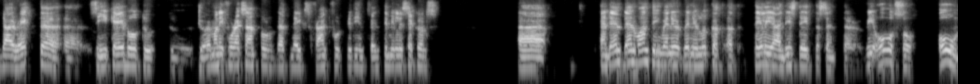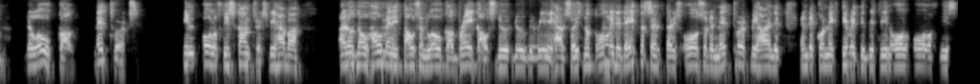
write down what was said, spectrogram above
direct uh, uh, sea cable to, to Germany, for example, that makes Frankfurt within 20 milliseconds. Uh, and then, then one thing when you when you look at, at Telia and this data center, we also own the local networks in all of these countries. We have a I don't know how many thousand local breakouts do, do we really have. So it's not only the data center, it's also the network behind it and the connectivity between all, all of these,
